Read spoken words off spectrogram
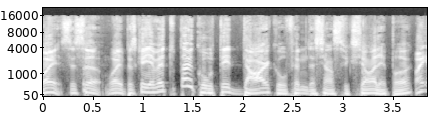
Oui, c'est ça. Ouais, parce qu'il y avait tout un côté dark au film de science-fiction à l'époque. Oui.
